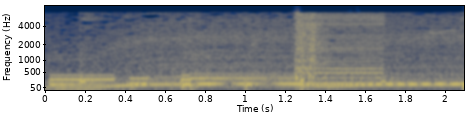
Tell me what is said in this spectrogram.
fine.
